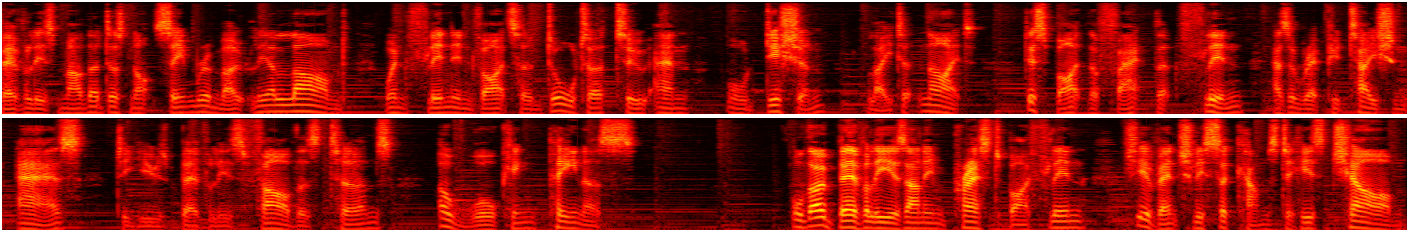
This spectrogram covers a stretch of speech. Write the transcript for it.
Beverly's mother does not seem remotely alarmed when Flynn invites her daughter to an audition late at night, despite the fact that Flynn has a reputation as, to use Beverly's father's terms, a walking penis. Although Beverly is unimpressed by Flynn, she eventually succumbs to his charm.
